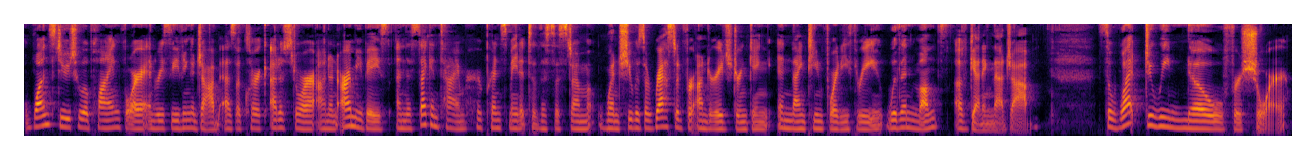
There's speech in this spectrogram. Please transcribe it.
once due to applying for and receiving a job as a clerk at a store on an army base, and the second time her prints made it to the system when she was arrested for underage drinking in 1943 within months of getting that job. So what do we know for sure?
